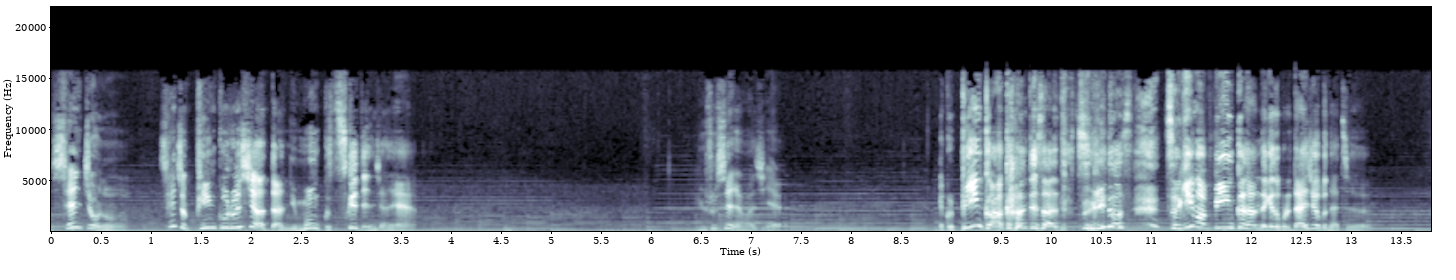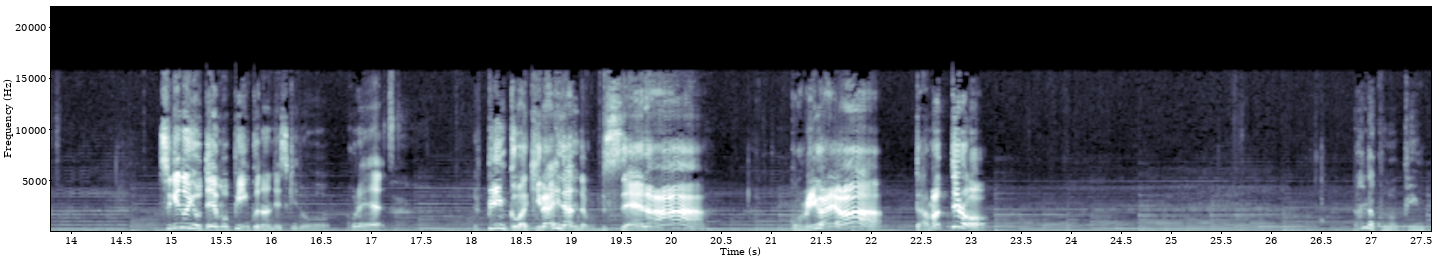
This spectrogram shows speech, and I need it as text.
船長の船長ピンクルシアタンに文句つけてんじゃねえ。許せねえマジで、えこれピンクあかんってさ、次の、次もピンクなんだけど、これ大丈夫なやつ？次の予定もピンクなんですけど、これ、ピンクは嫌いなんだ。うるせえなゴミがよ黙ってろなんだこのピンク。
